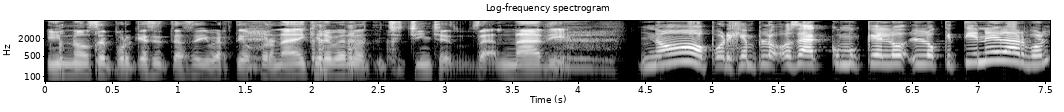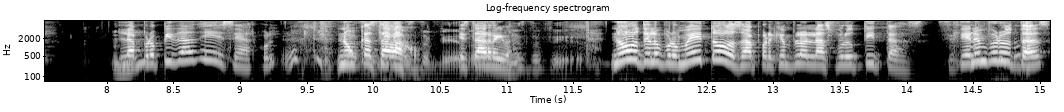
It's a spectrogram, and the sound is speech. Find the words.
y no sé por qué se te hace divertido, pero nadie quiere ver las pinches chinches. O sea, nadie. no, por ejemplo, o sea, como que lo, lo que tiene el árbol, la propiedad de ese árbol, nunca está abajo, está arriba. No, te lo prometo. O sea, por ejemplo, las frutitas. Si tienen frutas,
